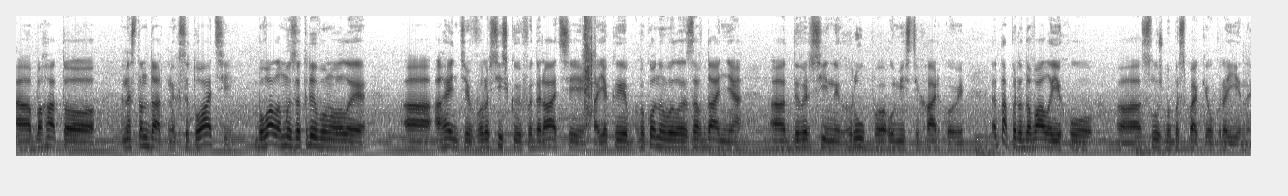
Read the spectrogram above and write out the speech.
е, багато нестандартних ситуацій. Бувало, ми затримували е, агентів Російської Федерації, е, які виконували завдання е, диверсійних груп у місті Харкові е, та передавали їх у е, Службу безпеки України.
